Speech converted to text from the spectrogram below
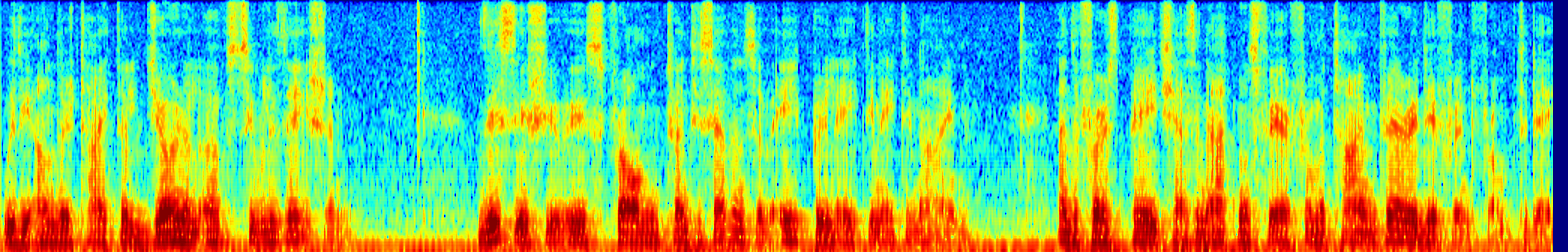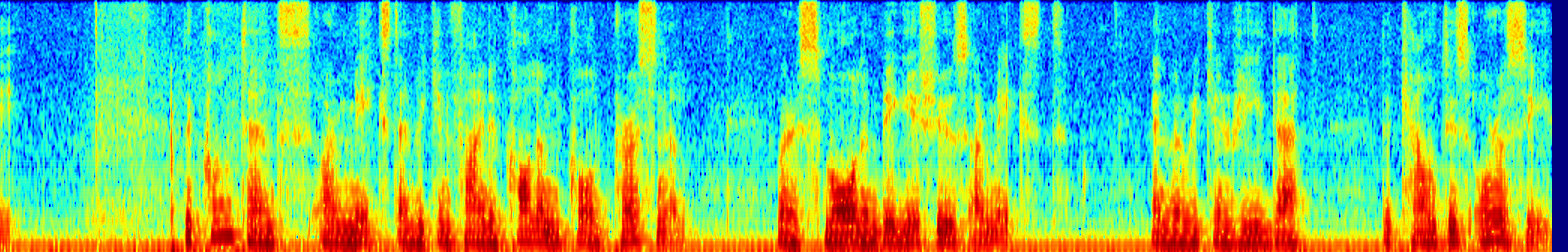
with the undertitle Journal of Civilization. This issue is from 27th of April 1889 and the first page has an atmosphere from a time very different from today. The contents are mixed and we can find a column called Personal where small and big issues are mixed and where we can read that the Countess Orosi,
